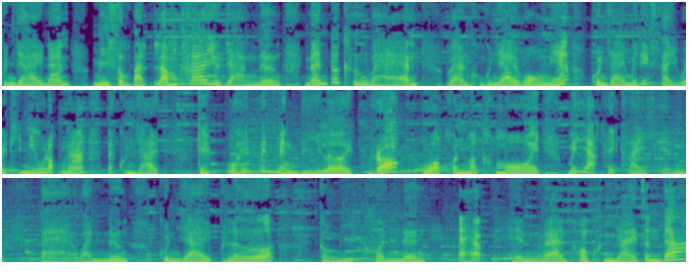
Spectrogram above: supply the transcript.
คุณยายนั้นมีสมบัติล้ำค่าอยู่อย่างหนึ่งนั่นก็คือแหวน แหวนของคุณยายวงเนี้ย คุณยายไม่ได้ใส่ไว้ที่นิ้วหรอกนะ แต่คุณยายเก็บไว้เป็นอย่างดีเลย เพราะกลัวคนมาขโมย ไม่อยากให้ใครเห็น แต่วันหนึ่งคุณยายเผลอ ก็มีคนหนึ่งแอบเห็นแหวนของคุณยายจนได้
